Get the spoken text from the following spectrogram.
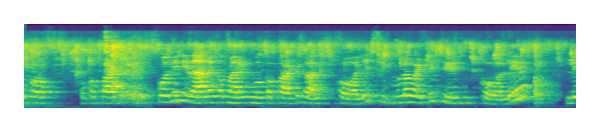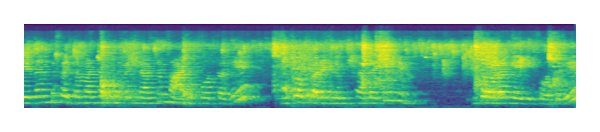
ఒక ఒక పాట వేసుకొని నిదానంగా మరి ఇంకొక పాట కలుసుకోవాలి. సిమ్లో పెట్టి చేయించుకోవాలి. లేదంటే పెద్ద మంట ముందు పెట్టినామంటే మాడిపోతుంది. ఇంకొక రెండు నిమిషాలు అయితే దూరం వేగిపోతుంది.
